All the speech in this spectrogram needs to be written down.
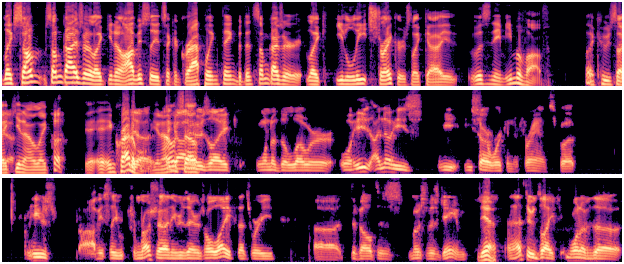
like some some guys are like you know obviously it's like a grappling thing, but then some guys are like elite strikers. Like uh, what's his name, Imavov like who's like Yeah. you know like incredible. Yeah, you know, so who's like one of the lower. Well, he I know he's he he started working in France, but he was obviously from Russia, and he was there his whole life. That's where he uh, developed his most of his game. yeah, And that dude's like one of the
